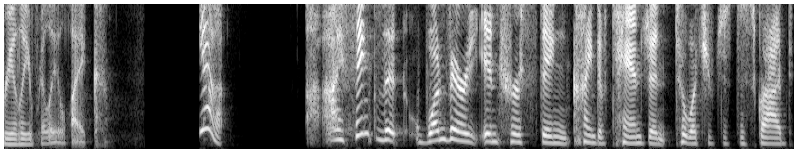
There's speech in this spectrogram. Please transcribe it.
really, really like. Yeah. I think that one very interesting kind of tangent to what you've just described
